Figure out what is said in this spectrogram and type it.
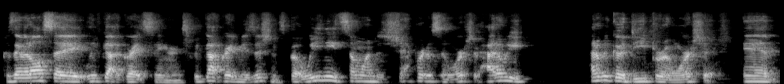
Because they would all say, We've got great singers, we've got great musicians, but we need someone to shepherd us in worship. How do we, how do we go deeper in worship? And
